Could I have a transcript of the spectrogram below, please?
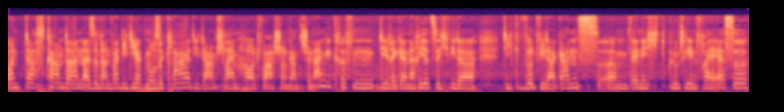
Und das kam dann, also dann war die Diagnose klar, die Darmschleimhaut war schon ganz schön angegriffen, die regeneriert sich wieder, die wird wieder ganz, ähm, wenn ich glutenfrei esse.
